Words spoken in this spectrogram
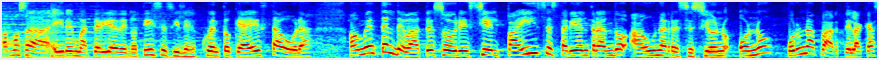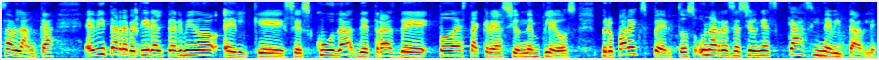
Vamos a ir en materia de noticias y les cuento que a esta hora aumenta el debate sobre si el país estaría entrando a una recesión o no. Por una parte, la Casa Blanca evita repetir el término el que se escuda detrás de toda esta creación de empleos, pero para expertos una recesión es casi inevitable.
